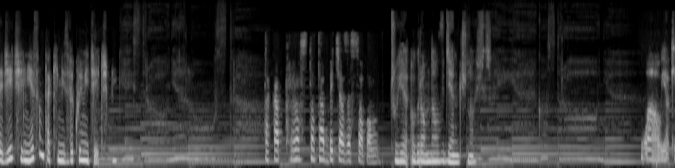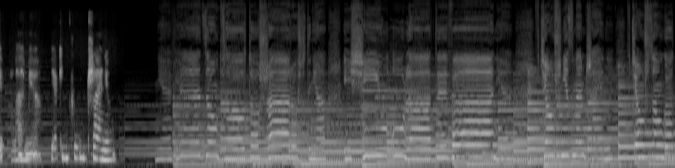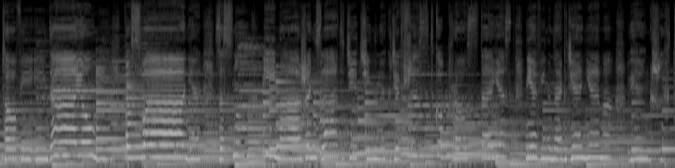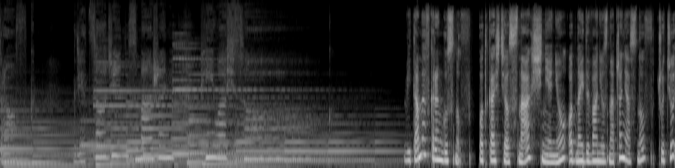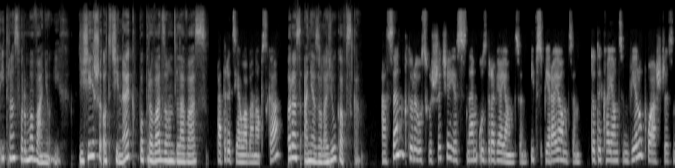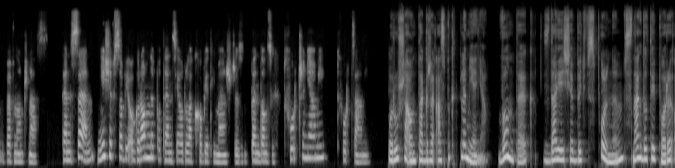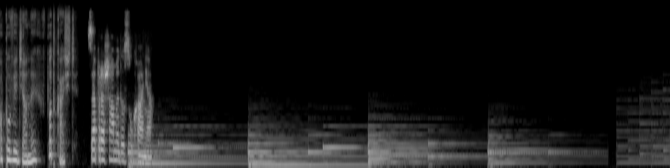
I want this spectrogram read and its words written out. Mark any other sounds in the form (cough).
te dzieci nie są takimi zwykłymi dziećmi. Taka prostota bycia ze sobą. Czuję ogromną wdzięczność. Wow, jakie plemię, w jakim połączeniu. Nie wiedzą, co to szarość dnia i sił ulatywanie. Gdzie wszystko proste jest, niewinne, gdzie nie ma większych trosk, gdzie co dzień z marzeń piłaś sok. Witamy w Kręgu Snów, podcaście o snach, śnieniu, odnajdywaniu znaczenia snów, czuciu i transformowaniu ich. Dzisiejszy odcinek poprowadzą dla Was Patrycja Łabanowska, oraz Ania Zola-Ziółkowska. A sen, który usłyszycie, jest snem uzdrawiającym i wspierającym, dotykającym wielu płaszczyzn wewnątrz nas. Ten sen niesie w sobie ogromny potencjał dla kobiet i mężczyzn, będących twórczyniami, twórcami. Porusza on także aspekt plemienia. Wątek zdaje się być wspólnym w snach do tej pory opowiedzianych w podcaście. Zapraszamy do słuchania.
